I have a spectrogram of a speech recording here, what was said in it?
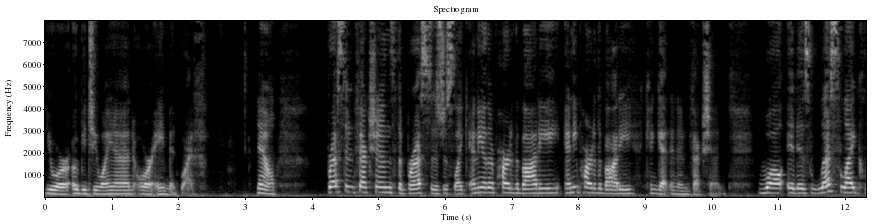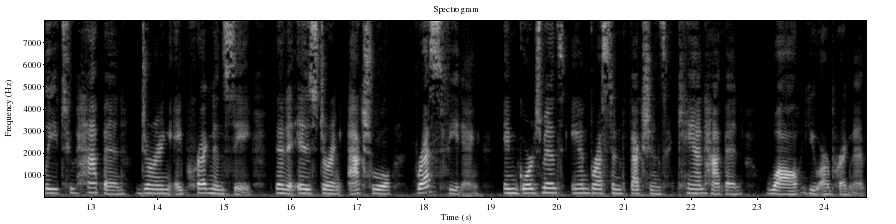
your OBGYN or a midwife. Now, breast infections, the breast is just like any other part of the body. Any part of the body can get an infection. While it is less likely to happen during a pregnancy than it is during actual breastfeeding, engorgements and breast infections can happen while you are pregnant.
